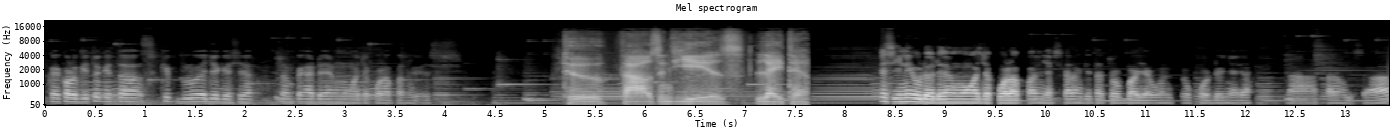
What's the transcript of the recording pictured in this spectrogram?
Oke, kalau gitu kita skip dulu aja, guys ya, sampai ada yang mau ngajak balapan, guys. 2000 years later. Guys ini udah ada yang mau ngajak balapan ya. Sekarang kita coba ya untuk kodenya ya. Nah sekarang bisa.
